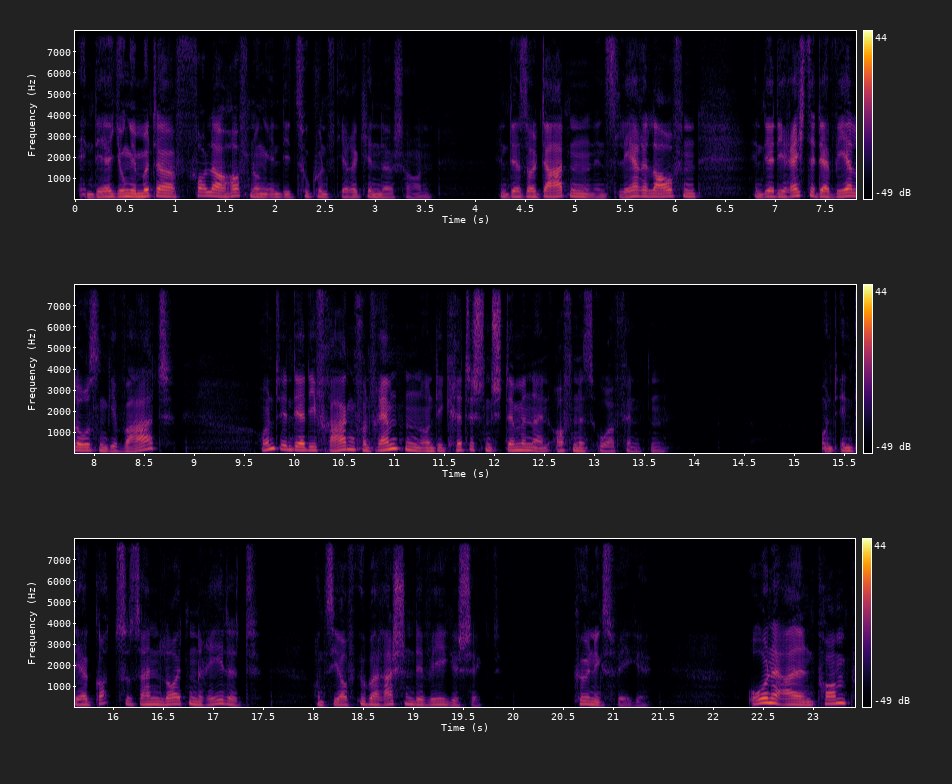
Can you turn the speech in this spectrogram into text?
in der junge Mütter voller Hoffnung in die Zukunft ihrer Kinder schauen, in der Soldaten ins Leere laufen, in der die Rechte der Wehrlosen gewahrt und in der die Fragen von Fremden und die kritischen Stimmen ein offenes Ohr finden. Und in der Gott zu seinen Leuten redet und sie auf überraschende Wege schickt. Königswege. Ohne allen Pomp,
